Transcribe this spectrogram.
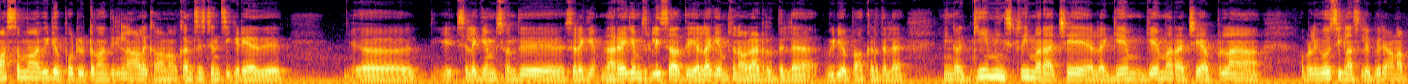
மாசமாக வீடியோ போட்டுக்கிட்டு தான் திடீர்னு ஆளை காணும். கன்சிஸ்டன்சி கிடையாது. சில கேம்ஸ் வந்து சில கேம் நிறைய கேம்ஸ் ரிலீஸ் ஆகுது. எல்லா கேம்ஸும் நான் விளையாடுறதில்ல வீடியோ பார்க்குறதில்ல. நீங்கள் கேமிங் ஸ்ட்ரீமர் ஆச்சே இல்லை கேம் கேமர் ஆச்சே அப்படிலாம் அப்படிலாம் யோசிக்கலாம் சில பேர். ஆனால்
